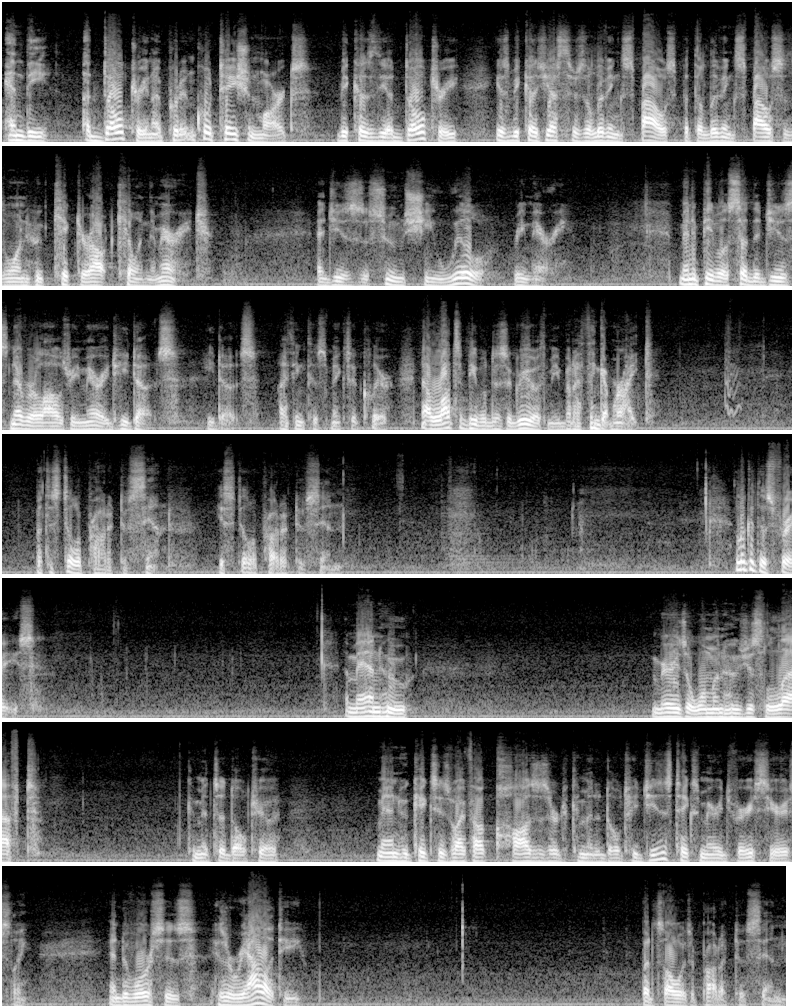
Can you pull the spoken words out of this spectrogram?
and the adultery, and I put it in quotation marks because the adultery is because, yes, there's a living spouse, but the living spouse is the one who kicked her out, killing the marriage. And Jesus assumes she will remarry. Many people have said that Jesus never allows remarriage. He does. He does. I think this makes it clear. Now, lots of people disagree with me, but I think I'm right. But it's still a product of sin. It's still a product of sin. Look at this phrase. A man who marries a woman who's just left commits adultery. A man who kicks his wife out causes her to commit adultery. Jesus takes marriage very seriously. And divorce is, is a reality, but it's always a product of sin.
